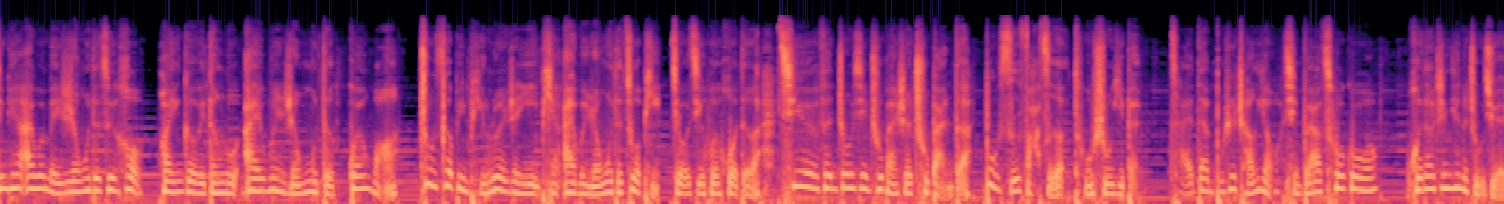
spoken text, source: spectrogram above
今天爱问每日人物的最后，欢迎各位登录爱问人物的官网，注册并评论任意一篇爱问人物的作品，就有机会获得七月份中信出版社出版的《不死法则》图书一本。彩蛋不是常有，请不要错过哦。回到今天的主角，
